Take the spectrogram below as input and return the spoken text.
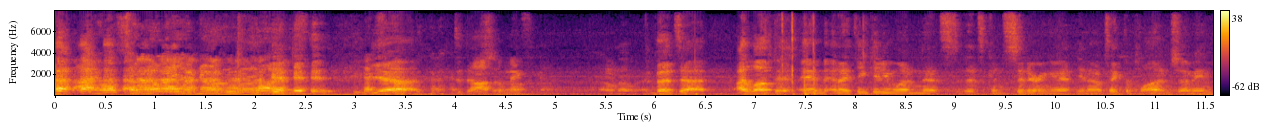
eye hole, so nobody would know who it was. yeah. Did that Off show of off. Mexico. I don't know, but uh, I loved it, and and I think anyone that's that's considering it, you know, take the plunge. I mean,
